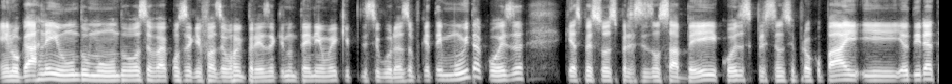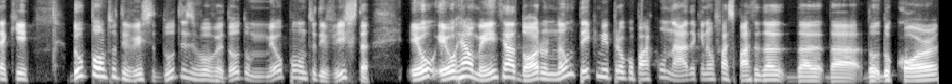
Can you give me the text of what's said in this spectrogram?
em lugar nenhum do mundo você vai conseguir fazer uma empresa que não tem nenhuma equipe de segurança, porque tem muita coisa que as pessoas precisam saber e coisas que precisam se preocupar, e, e eu diria até que que, do ponto de vista do desenvolvedor, do meu ponto de vista, eu, eu realmente adoro não ter que me preocupar com nada que não faz parte da, da, da do, do, core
